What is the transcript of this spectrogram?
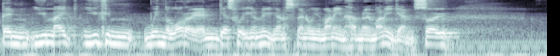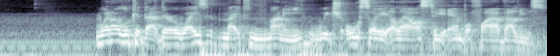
then you make you can win the lotto and guess what you're going to do? You're going to spend all your money and have no money again. So when I look at that, there are ways of making money which also allow us to amplify our values.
